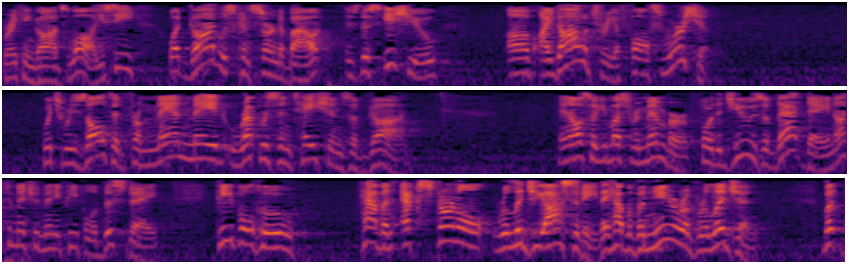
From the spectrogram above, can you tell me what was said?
breaking God's law. You see, what God was concerned about is this issue of idolatry, of false worship, which resulted from man made representations of God. And also, you must remember, for the Jews of that day, not to mention many people of this day, people who have an external religiosity. They have a veneer of religion, but,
